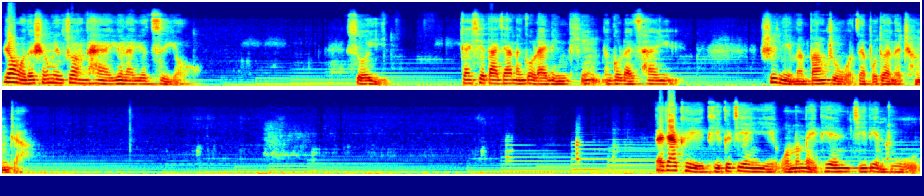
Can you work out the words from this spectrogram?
让我的生命状态越来越自由。所以，感谢大家能够来聆听，能够来参与，是你们帮助我在不断的成长。大家可以提个建议，我们每天几点读？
